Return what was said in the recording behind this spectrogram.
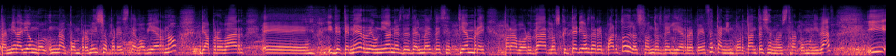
también había un, un, compromiso por este Gobierno de aprobar y de tener reuniones desde el mes de septiembre para abordar los criterios de reparto de los fondos del IRPF tan importantes en nuestra comunidad y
